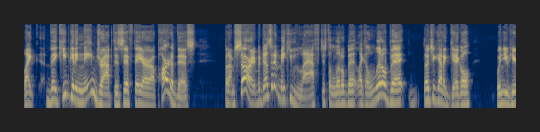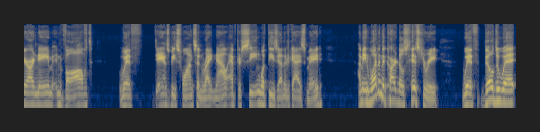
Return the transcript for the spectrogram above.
Like they keep getting name dropped as if they are a part of this. But I'm sorry, but doesn't it make you laugh just a little bit? Like a little bit? Don't you got to giggle when you hear our name involved with Dansby Swanson right now after seeing what these other guys made? I mean, what in the Cardinals' history with Bill DeWitt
